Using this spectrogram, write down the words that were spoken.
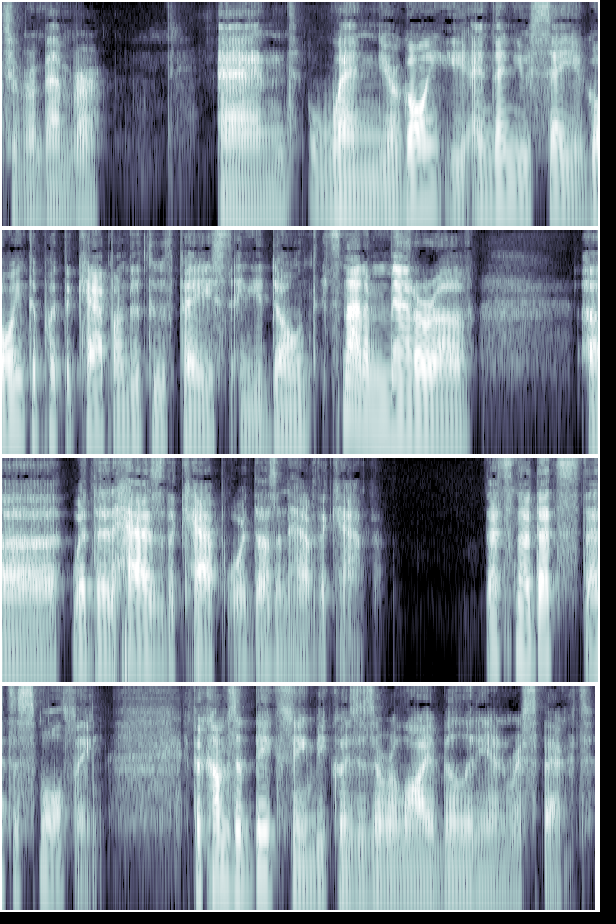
to remember. And when you're going, and then you say you're going to put the cap on the toothpaste and you don't, it's not a matter of uh, whether it has the cap or doesn't have the cap. That's not that's that's a small thing. It becomes a big thing because there's a reliability and respect.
